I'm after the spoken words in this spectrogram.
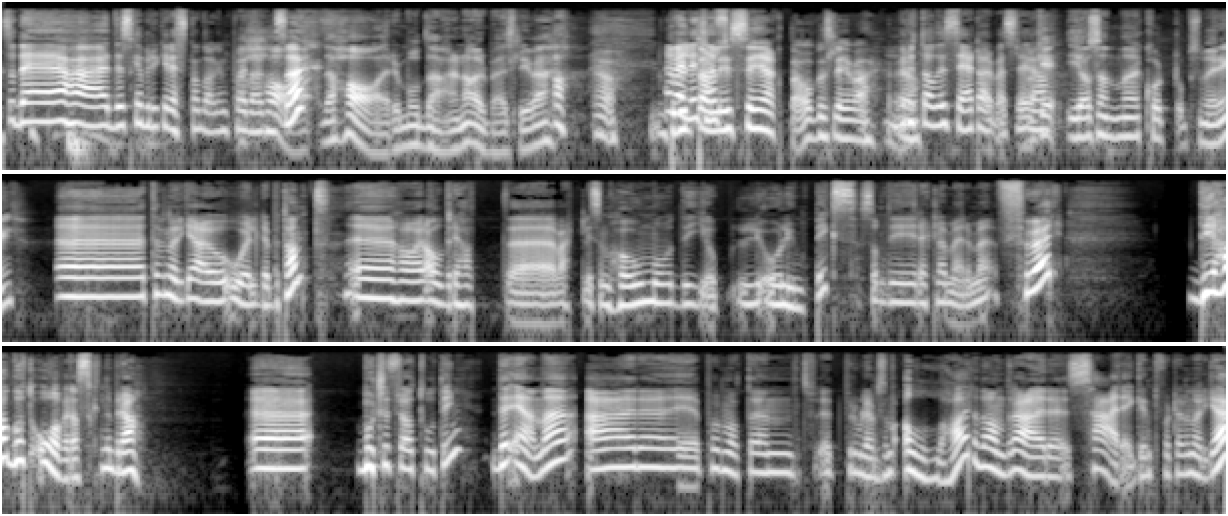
Så det, har jeg, det skal jeg bruke resten av dagen på i dag også. Ha, det harde, moderne arbeidslivet. Ah. Ja. er. Brutaliserte arbeidslivet. Ja. Brutalisert arbeidsliv, ja. Ok, Gi oss en eh, kort oppsummering. Eh, TV Norge er jo OL-debutant. Eh, har aldri hatt, eh, vært liksom home of the Olympics, som de reklamerer med, før. De har gått overraskende bra. Eh, bortsett fra to ting. Det ene er eh, på en måte en, et problem som alle har. Det andre er eh, særegent for TV Norge.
